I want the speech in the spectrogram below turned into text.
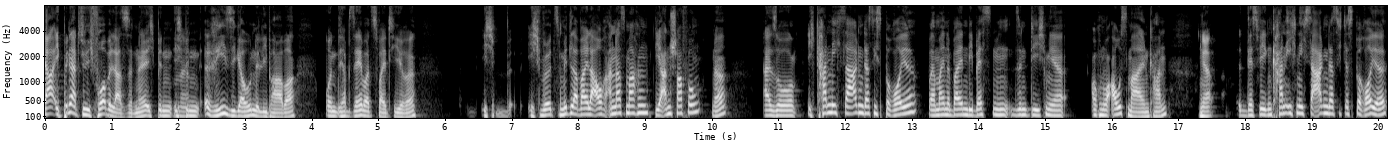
Ja, ich bin natürlich vorbelastet, ne? Ich bin, ich Ja. bin riesiger Hundeliebhaber und ich habe selber zwei Tiere. Ich, ich würde es mittlerweile auch anders machen, die Anschaffung, ne? Also, ich kann nicht sagen, dass ich es bereue, weil meine beiden die besten sind, die ich mir auch nur ausmalen kann. ja. Deswegen kann ich nicht sagen, dass ich das bereue,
